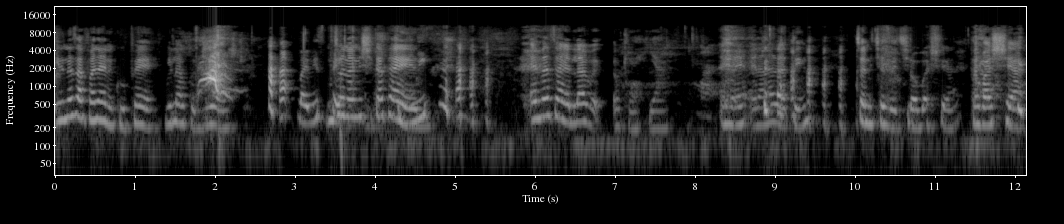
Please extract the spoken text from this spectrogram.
inaweza fanya nikupee bila kujua. Mtu ananishika thighs. And that's why i love it. Okay yeah. And another thing. Cha nicheze chini. No bashia no share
